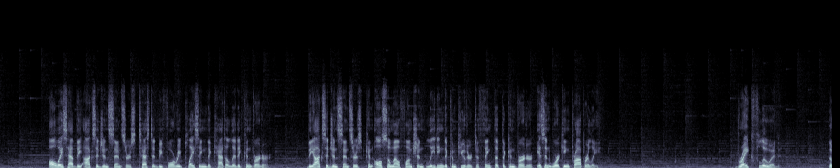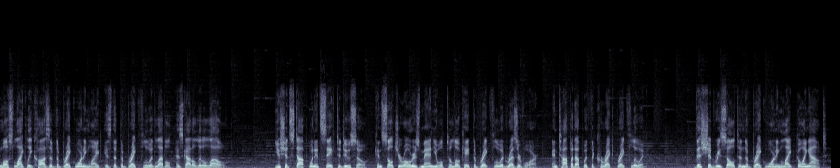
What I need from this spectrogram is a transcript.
Always have the oxygen sensors tested before replacing the catalytic converter. The oxygen sensors can also malfunction, leading the computer to think that the converter isn't working properly. Brake fluid. The most likely cause of the brake warning light is that the brake fluid level has got a little low. You should stop when it's safe to do so, consult your owner's manual to locate the brake fluid reservoir, and top it up with the correct brake fluid. This should result in the brake warning light going out.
